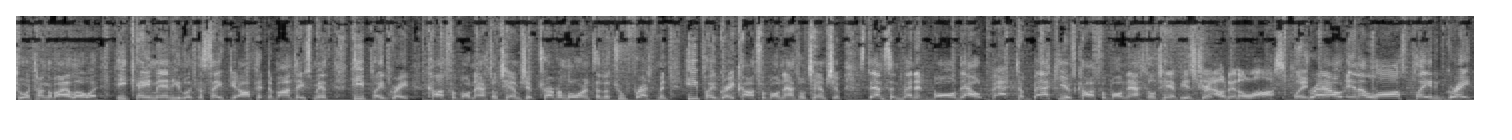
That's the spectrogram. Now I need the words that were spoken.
Tua Tagovailoa, he came in, he looked the safety off, hit DeVonta Smith. He played great college football national championship. Trevor Lawrence, as a true freshman, he played great college football national championship. Stetson Bennett balled out back-to-back years college football national championship. Stroud in a loss played Stroud great. in a loss played great.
